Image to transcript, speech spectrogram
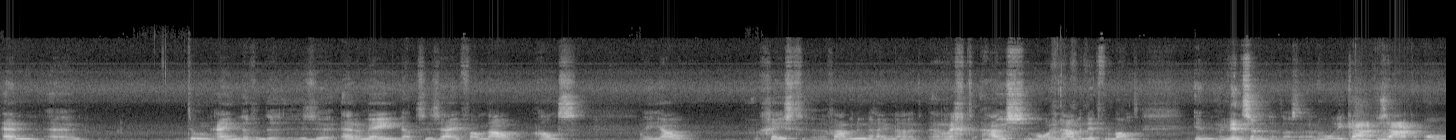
en eh, toen eindigde ze ermee dat ze zei van nou Hans, jouw geest gaan we nu nog even naar het rechthuis, een mooie naam in dit verband, in Winsum. Dat was daar een horecazaak om,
